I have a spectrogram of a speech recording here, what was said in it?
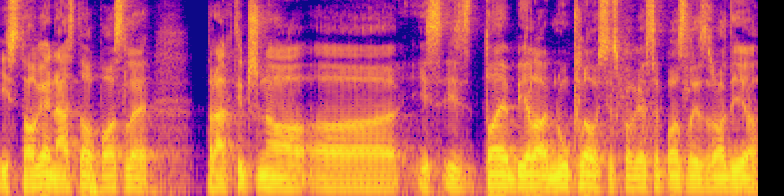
i iz toga je nastao posle praktično uh, iz, iz, to je bila nukleus iz koga je se posle izrodio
